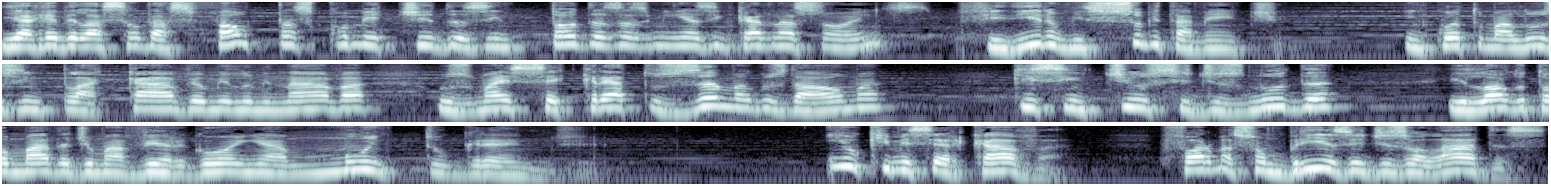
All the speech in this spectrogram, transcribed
e a revelação das faltas cometidas em todas as minhas encarnações feriram-me subitamente, enquanto uma luz implacável me iluminava os mais secretos âmagos da alma, que sentiu-se desnuda e logo tomada de uma vergonha muito grande. E o que me cercava, formas sombrias e desoladas,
